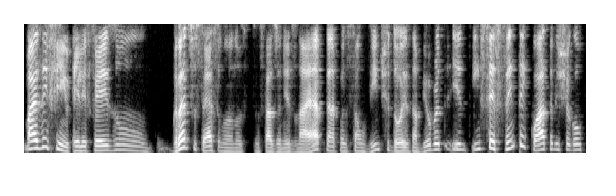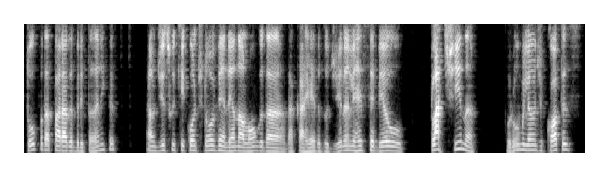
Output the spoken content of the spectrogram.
Mas, enfim, ele fez um grande sucesso no- nos, nos Estados Unidos na época, na posição 22 na Billboard, e em 64 ele chegou ao topo da parada britânica. É um disco que continuou vendendo ao longo da, da carreira do Dylan. Ele recebeu platina por um milhão de cópias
